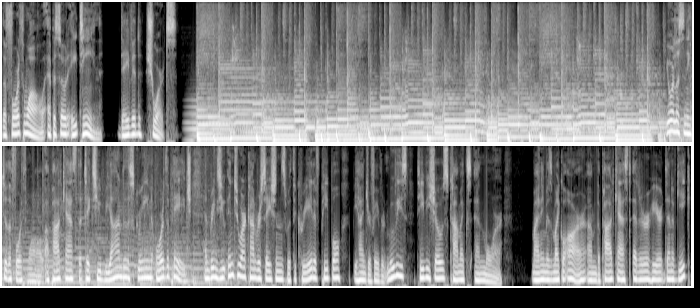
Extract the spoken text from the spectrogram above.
The Fourth Wall, Episode 18 David Schwartz. You're listening to The Fourth Wall, a podcast that takes you beyond the screen or the page and brings you into our conversations with the creative people behind your favorite movies, TV shows, comics, and more. My name is Michael R. I'm the podcast editor here at Den of Geek,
